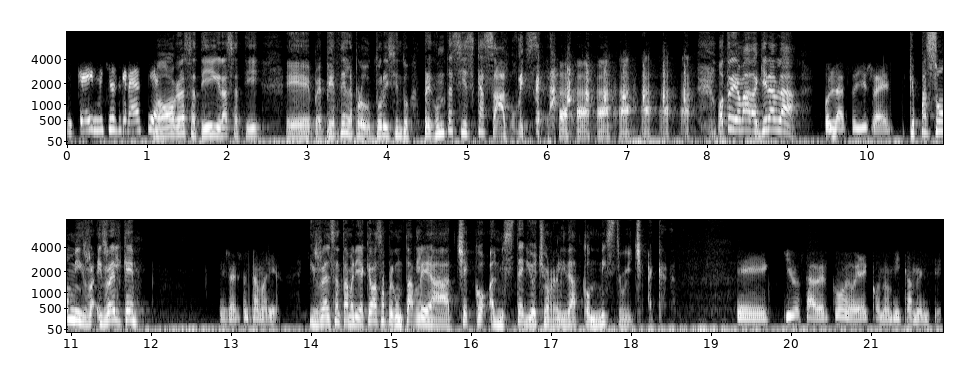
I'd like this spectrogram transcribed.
Ok, muchas gracias. No, gracias a ti, gracias a ti. Eh, pierde la productora diciendo, pregunta si es casado, dice. Otra llamada, ¿quién habla? Hola, soy Israel, ¿Qué pasó, mi Isra- Israel? ¿Qué? Israel Santa María. Israel Santa María, ¿qué vas a preguntarle a Checo al misterio hecho realidad con Mystery Check? Eh, quiero saber cómo me a ir económicamente.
